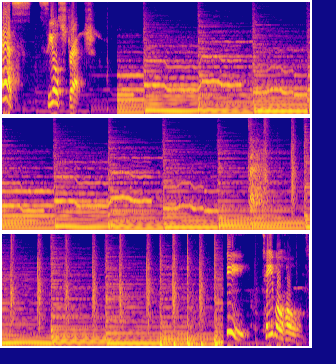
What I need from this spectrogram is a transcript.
S, seal stretch. Table hold.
